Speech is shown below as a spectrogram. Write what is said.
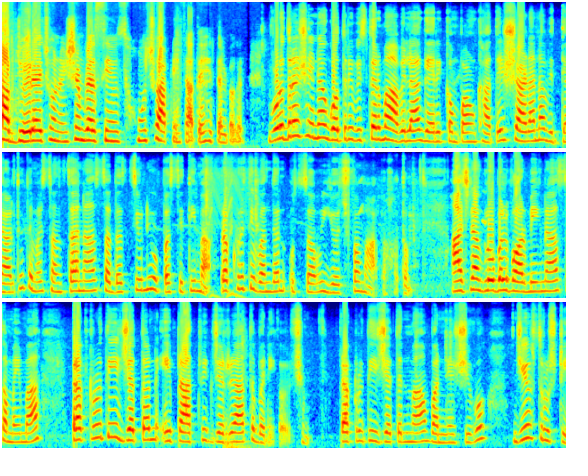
આપ જોઈ રહ્યા છો નેશન ન્યૂઝ. હું છું આપની સાથે હેતલ ભગત. વડોદરા શહેરના ગોત્રી વિસ્તારમાં આવેલા ગેરી કમ્પાઉન્ડ ખાતે શાળાના વિદ્યાર્થીઓ તેમજ સંસ્થાના સદસ્યોની ઉપસ્થિતિમાં પ્રકૃતિ વંદન ઉત્સવ યોજવામાં આવ્યો હતો. આજના ગ્લોબલ વોર્મિંગના સમયમાં પ્રકૃતિ જતન એ પ્રાથમિક જરૂરિયાત બની ગયું છે. પ્રકૃતિ જતનમાં વન્યજીવો, જીવસૃષ્ટિ,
